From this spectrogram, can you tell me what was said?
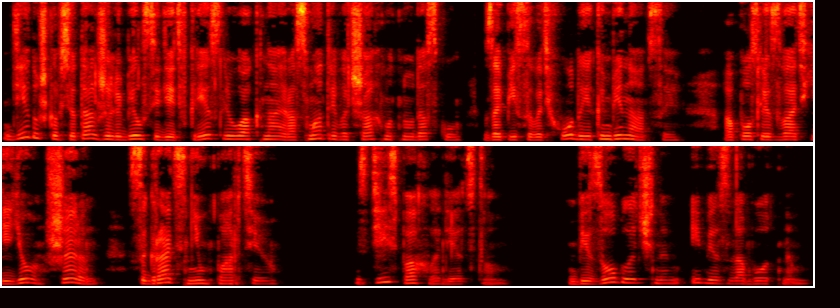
Дедушка все так же любил сидеть в кресле у окна и рассматривать шахматную доску, записывать ходы и комбинации, а после звать ее, Шерон, сыграть с ним партию. Здесь пахло детством. Безоблачным и беззаботным.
